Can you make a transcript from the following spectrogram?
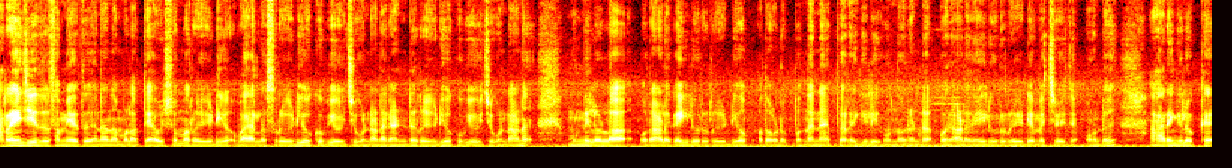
അറേഞ്ച് ചെയ്ത സമയത്ത് തന്നെ നമ്മൾ അത്യാവശ്യം റേഡിയോ വയർലെസ് റേഡിയോ ഒക്കെ ഉപയോഗിച്ചുകൊണ്ടാണ് രണ്ട് റേഡിയോ ഒക്കെ ഉപയോഗിച്ചുകൊണ്ടാണ് മുന്നിലുള്ള ഒരാൾ കയ്യിലൊരു റേഡിയോ അതോടൊപ്പം തന്നെ പിറകിൽ ഒന്നോ രണ്ടോ ഒരാൾ കയ്യിലൊരു റേഡിയോ വെച്ച് വെച്ചുകൊണ്ട് ആരെങ്കിലുമൊക്കെ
